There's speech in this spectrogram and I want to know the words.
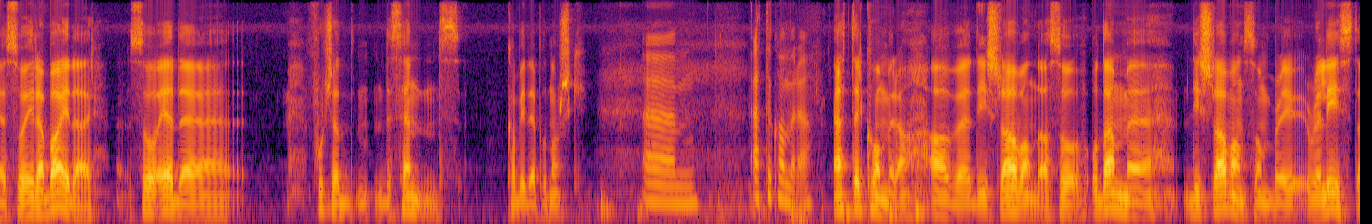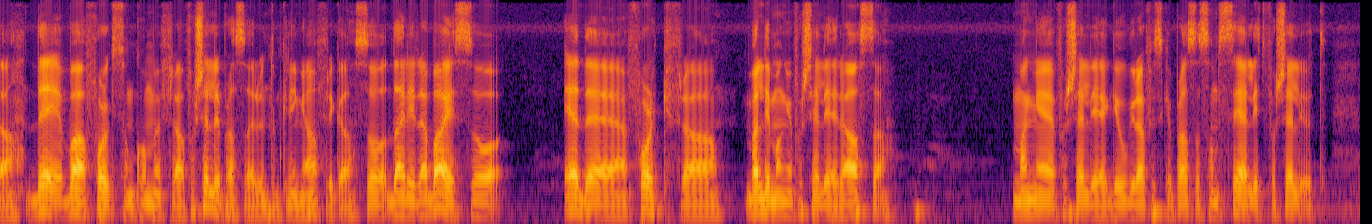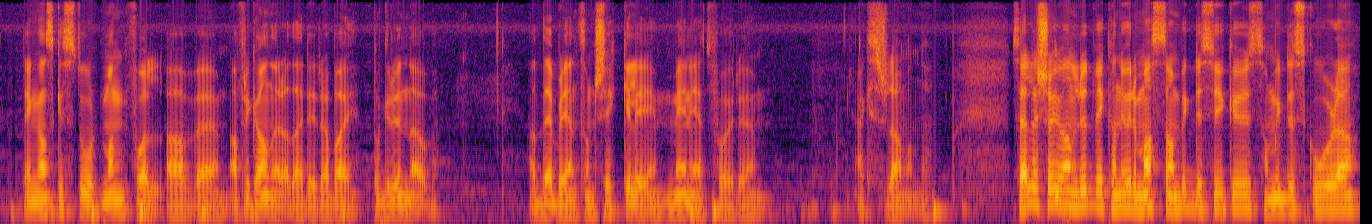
Så i Rabai der, så er det fortsatt descendants. Hva blir det på norsk? Um, etterkommere. Etterkommere av eh, de slavene. da. Så, og dem, eh, de slavene som ble released, da, det var folk som kommer fra forskjellige plasser rundt omkring i Afrika. Så der i Rabai så er det folk fra veldig mange forskjellige raser. Mange forskjellige geografiske plasser som ser litt forskjellige ut. Det er en ganske stort mangfold av uh, afrikanere der i Rabai pga. at det blir en sånn skikkelig menighet for uh, eks-slavene. Så ellers så gjorde han Ludvig han gjorde masse. Han bygde sykehus, han bygde skoler.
